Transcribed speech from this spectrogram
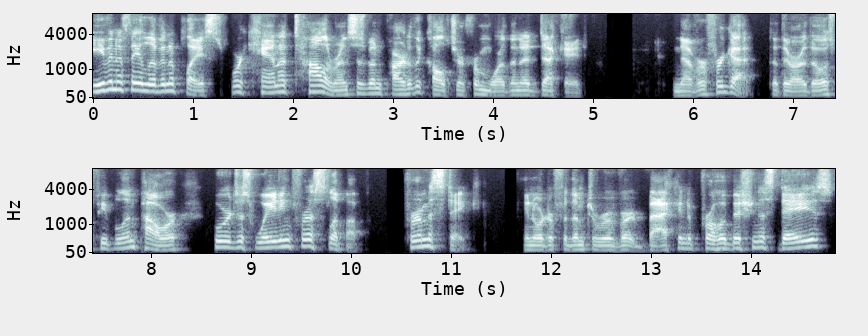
even if they live in a place where canna tolerance has been part of the culture for more than a decade. Never forget that there are those people in power who are just waiting for a slip up, for a mistake, in order for them to revert back into prohibitionist days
